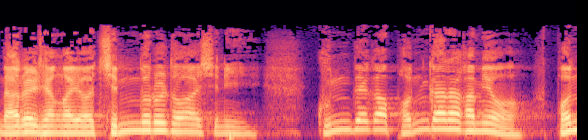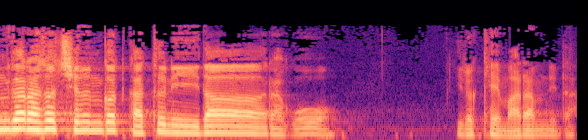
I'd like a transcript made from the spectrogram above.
나를 향하여 진노를 더하시니 군대가 번갈아 가며 번갈아서 치는 것 같으니다라고 이렇게 말합니다.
